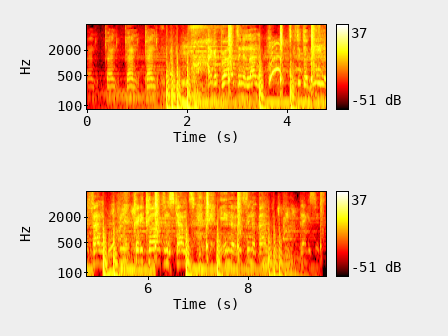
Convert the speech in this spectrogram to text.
Panda, panda, panda, panda. I got broads in Atlanta. Just the lean in the family. Credit cards and the scammers. Hitting the licks in the band. Legacies.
